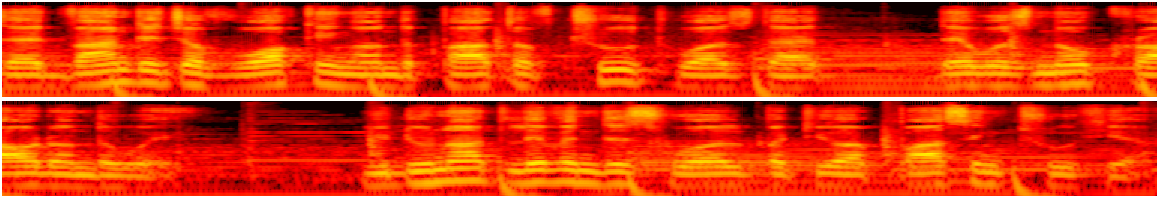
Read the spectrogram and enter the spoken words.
The advantage of walking on the path of truth was that there was no crowd on the way. You do not live in this world, but you are passing through here.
